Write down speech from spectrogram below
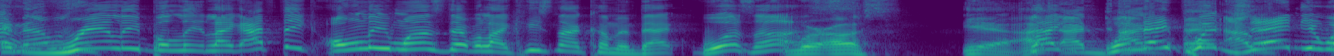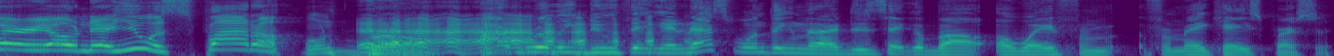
I And that was- really believe, like, I think only ones that were like, he's not coming back was us. We're us. Yeah. Like I- when I- they put I- I- January on there, you was spot on, bro. I really do think, and that's one thing that I did take about away from from AK's pressure.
